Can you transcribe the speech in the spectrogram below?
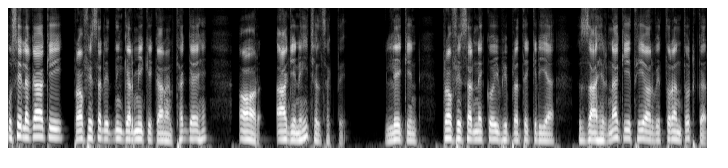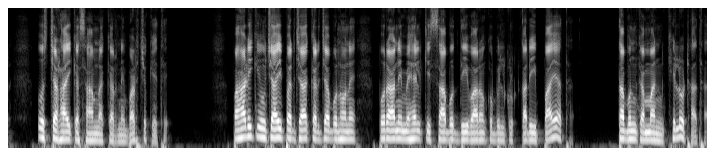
उसे लगा कि प्रोफेसर इतनी गर्मी के कारण थक गए हैं और आगे नहीं चल सकते। लेकिन प्रोफेसर ने कोई भी प्रतिक्रिया ज़ाहिर न की थी और वे तुरंत उठकर उस चढ़ाई का सामना करने बढ़ चुके थे। पहाड़ी की ऊंचाई पर जाकर जब उन्होंने पुराने महल की साबुत दीवारों को बिल्कुल करीब पाया था, तब उनका मन खिल उठा था।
